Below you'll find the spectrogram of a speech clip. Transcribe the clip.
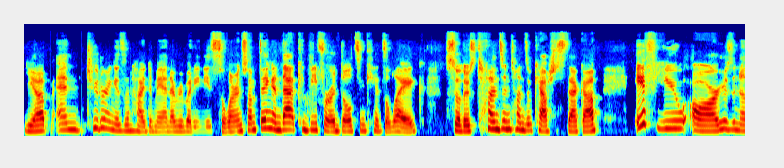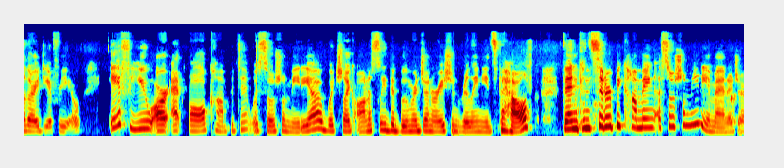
Yep. And tutoring is in high demand. Everybody needs to learn something, and that can be for adults and kids alike. So there's tons and tons of cash to stack up. If you are, here's another idea for you. If you are at all competent with social media, which, like, honestly, the boomer generation really needs the help, then consider becoming a social media manager.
